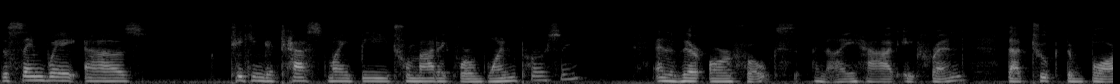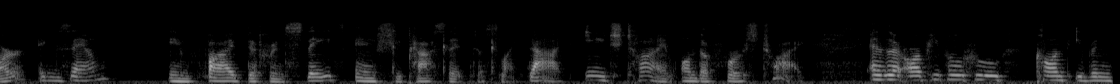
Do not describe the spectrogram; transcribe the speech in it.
The same way as taking a test might be traumatic for one person. And there are folks, and I had a friend that took the bar exam in five different states and she passed it just like that each time on the first try. And there are people who can't even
